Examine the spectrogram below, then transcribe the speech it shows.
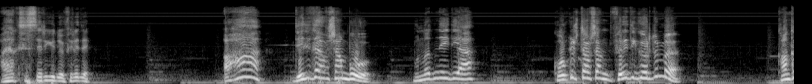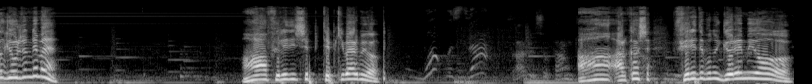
Ayak sesleri geliyor Freddy. Aha deli tavşan bu. Bunun adı neydi ya? Korkunç tavşan. Freddy gördün mü? Kanka gördün değil mi? Aha Freddy hiç tepki vermiyor. Aha arkadaşlar Freddy bunu göremiyor.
